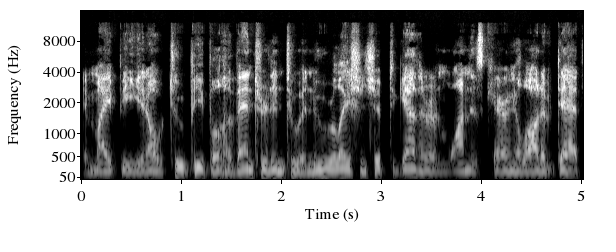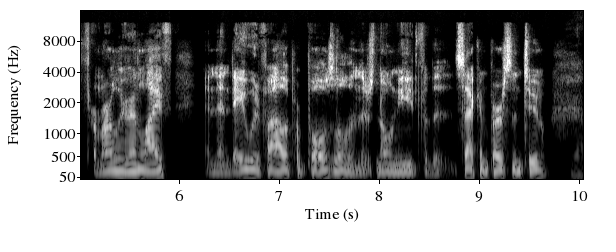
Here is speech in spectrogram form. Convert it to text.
It might be, you know, two people have entered into a new relationship together and one is carrying a lot of debt from earlier in life and then they would file a proposal and there's no need for the second person to. Yeah.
